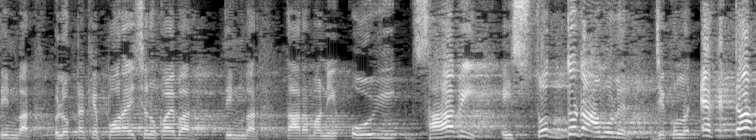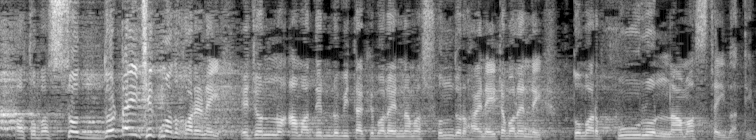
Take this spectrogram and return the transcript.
তিনবার। ওই লোকটাকে পড়াইছেন কয়বার? তিনবার। তার মানে ওই সাহাবি এই চোদ্দটা আমলের যে কোনো একটা অথবা চোদ্দটাই ঠিক মতো করে নাই। এজন্য আমাদের নবী তাকে বলেন, নামাজ সুন্দর হয় না এটা বলেন নাই, তোমার পুরো নামাজটাই বাতিল।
